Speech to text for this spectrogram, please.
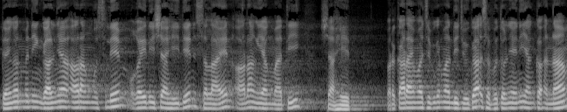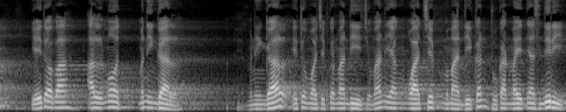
Dengan meninggalnya orang muslim ghairi syahidin selain orang yang mati syahid. Perkara yang mewajibkan mandi juga sebetulnya ini yang keenam yaitu apa? Al-maut, meninggal. Meninggal itu mewajibkan mandi, cuman yang wajib memandikan bukan mayitnya sendiri.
